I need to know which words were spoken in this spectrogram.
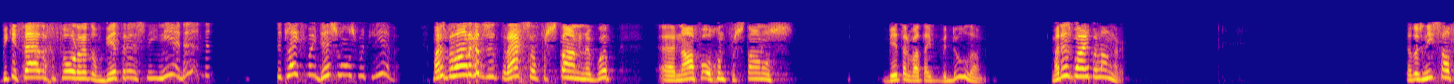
bietjie verder gevorder het of beter is nie. Nee, dit dit, dit lyk vir my dis hoe ons moet lewe. Maar dit is belangrik dat ons dit reg sal verstaan en ek hoop uh, na vanoggend verstaan ons beter wat hy bedoel daarmee. Maar dis baie belangrik. Dat ons nie sal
